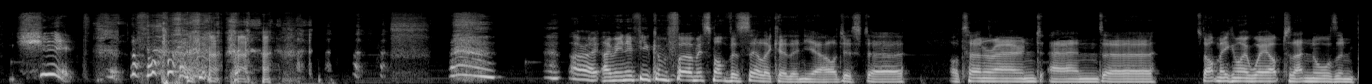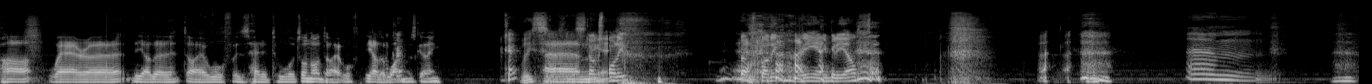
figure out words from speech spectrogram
shit. All right. I mean, if you confirm it's not Vasilka, then yeah, I'll just uh, I'll turn around and uh, start making my way up to that northern part where uh, the other direwolf was headed towards, or not direwolf, the other one was going. Okay. At least Um, Dog's body. Dog's body. Really? Anybody else? Um.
